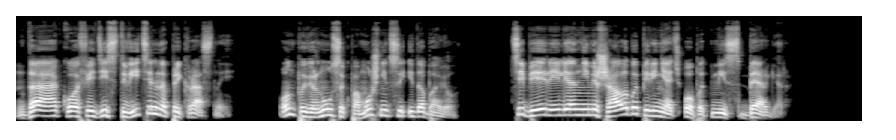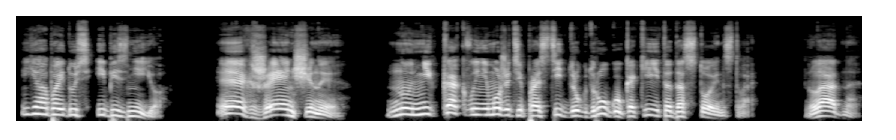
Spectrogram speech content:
«Да, кофе действительно прекрасный». Он повернулся к помощнице и добавил. «Тебе, Лилиан, не мешало бы перенять опыт мисс Бергер?» «Я обойдусь и без нее». «Эх, женщины, ну никак вы не можете простить друг другу какие-то достоинства. Ладно,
